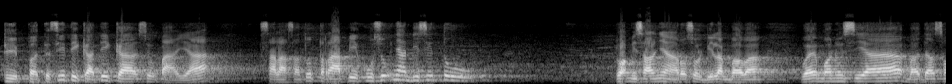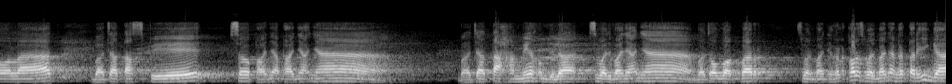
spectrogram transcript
Dibatasi tiga tiga supaya salah satu terapi khususnya di situ. Kalau misalnya Rasul bilang bahwa wahai manusia baca sholat, baca tasbih sebanyak-banyaknya. Baca tahmid alhamdulillah sebanyak-banyaknya. Baca Allah sebanyak-banyaknya. Kalau sebanyak-banyaknya terhingga,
